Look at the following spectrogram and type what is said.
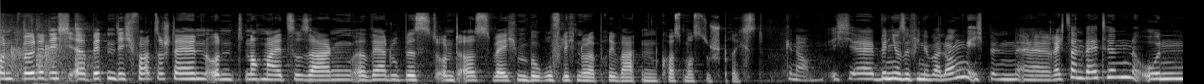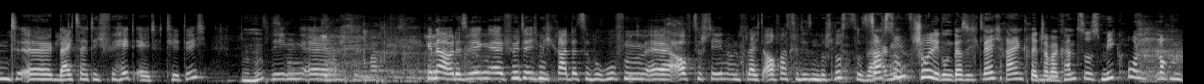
und würde dich äh, bitten, dich vorzustellen und nochmal zu sagen, äh, wer du bist und aus welchem beruflichen oder privaten Kosmos du sprichst. Genau. Ich äh, bin Josephine Ballon, ich bin äh, Rechtsanwältin und äh, gleichzeitig für Hate Aid tätig. Mhm. Deswegen, äh, genau, deswegen äh, fühlte ich mich gerade dazu berufen, äh, aufzustehen und vielleicht auch was zu diesem Beschluss zu sagen. Sagst du, Entschuldigung, dass ich gleich reinkretsche, mhm. aber kannst du das Mikro noch ein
